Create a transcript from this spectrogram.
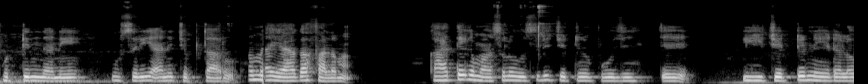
పుట్టిందని ఉసిరి అని చెప్తారు. యాగ ఫలం. కార్తీక మాసంలో ఉసిరి చెట్టును పూజించే ఈ చెట్టు నీడలో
